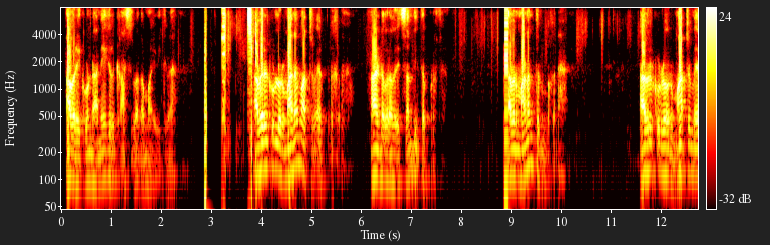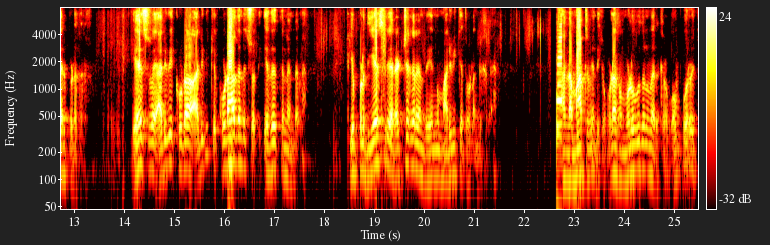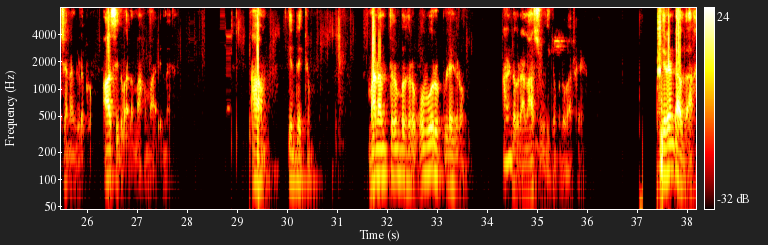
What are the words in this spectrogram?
அவரை கொண்டு அநேகருக்கு ஆசீர்வாதமாய் இருக்கிறார் அவருக்குள் ஒரு மனமாற்றம் ஏற்படுகிறது. ஆண்டவர் அவரை சந்தித்த பொழுது அவர் மனம் திரும்புகிறார். அவருக்குள்ள ஒரு மாற்றம் ஏற்படுகிறது. இயேசுவை அறிவிக்கூடா அறிவிக்கக்கூடாது என்று சொல்லி எதிர்த்து நின்றவர். இப்பொழுது இயேசுவை ரட்சகர் என்று எங்கும் அறிவிக்க தொடங்குகிறார். அந்த மாற்றம் இன்றைக்கு உலகம் முழுவதும் இருக்கிற ஒவ்வொரு ஜனங்களுக்கும் ஆசீர்வாதமாக மாறினது. ஆம் இன்றைக்கும் மனம் திரும்புகிற ஒவ்வொரு பிள்ளைகளும் ஆண்டவரால் ஆசிர்வதிக்கப்படுவார்கள். இரண்டாவதாக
